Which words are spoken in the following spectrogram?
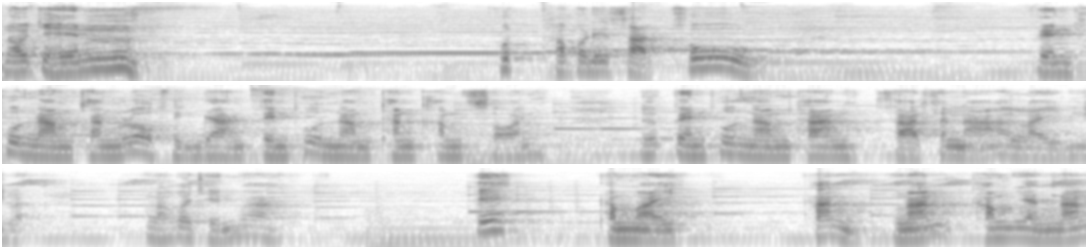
เราจะเห็นพุทธบริษัทผู้เป็นผู้นำทางโลกวิญญาณ เป็นผู้นำทางคำสอน รือเป็นผู้นำทางศาสนาอะไรนี่แหละ เราก็เห็นว่า เอ๊ะทำไมท่านนั้นทำอย่างนั้น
